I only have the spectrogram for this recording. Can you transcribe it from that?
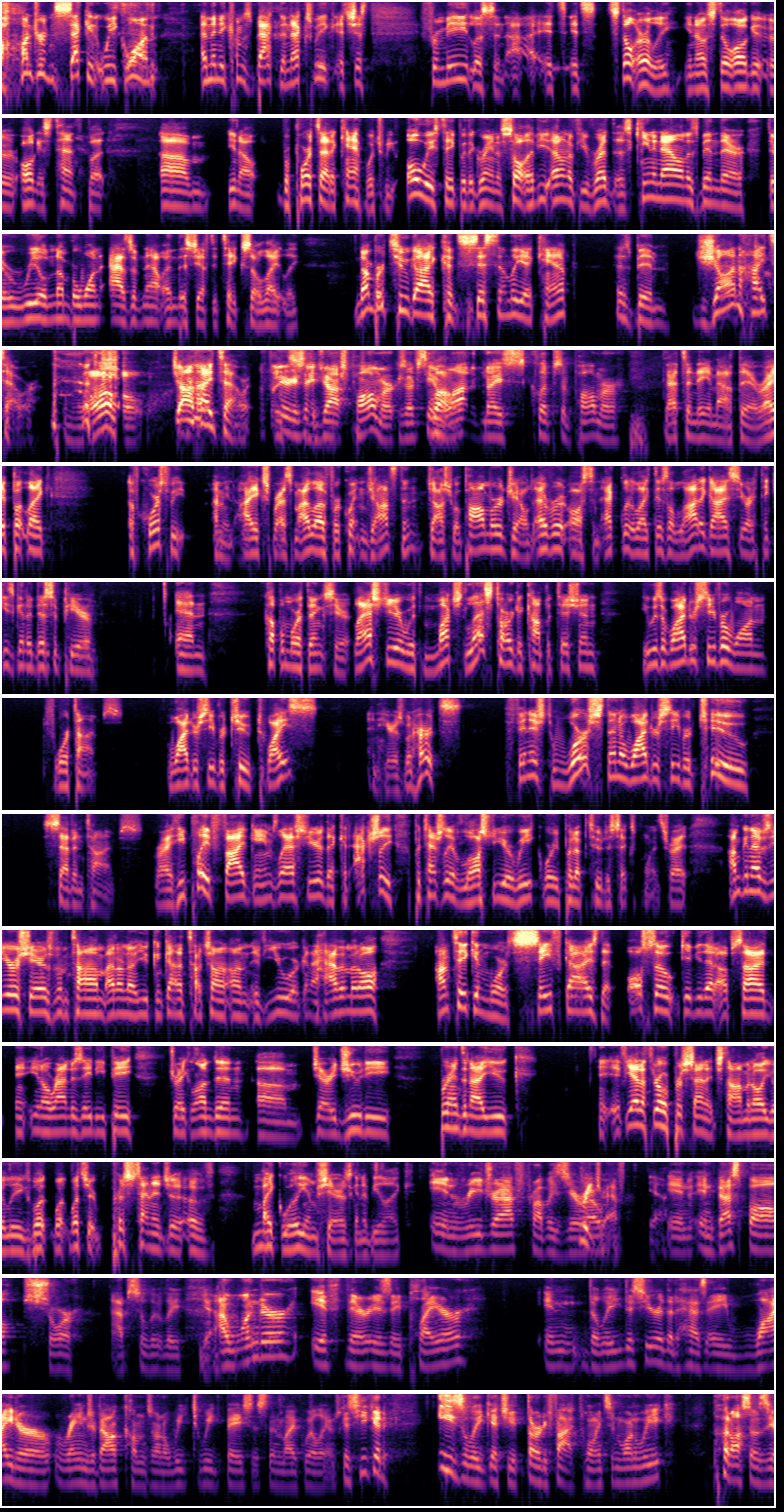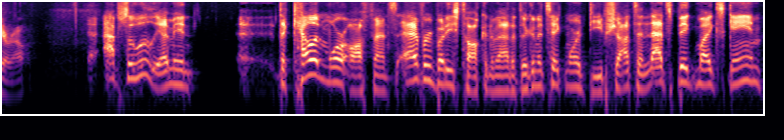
102nd week one and then he comes back the next week? It's just for me, listen, I, it's it's still early, you know, still August or August 10th, but um, you know, reports out of camp, which we always take with a grain of salt. Have you? I don't know if you've read this. Keenan Allen has been their their real number one as of now, and this you have to take so lightly. Number two guy consistently at camp has been John Hightower. Whoa. John Hightower. I thought you were going to say Josh Palmer because I've seen well, a lot of nice clips of Palmer. That's a name out there, right? But like, of course, we I mean, I express my love for Quentin Johnston, Joshua Palmer, Gerald Everett, Austin Ekeler. Like, there's a lot of guys here. I think he's going to disappear. And a couple more things here. Last year, with much less target competition, he was a wide receiver one four times, wide receiver two twice. And here's what hurts finished worse than a wide receiver two seven times, right? He played five games last year that could actually potentially have lost you your week where he put up two to six points, right? I'm going to have zero shares of him, Tom. I don't know. You can kind of touch on, on if you are going to have him at all. I'm taking more safe guys that also give you that upside, eh, you know, around his ADP. Drake London, um, Jerry Jeudy, Brandon Aiyuk, If you had to throw a percentage, Tom, in all your leagues, what, what what's your percentage of Mike Williams shares going to be like? In redraft, probably zero. Redraft, yeah. In in best ball, sure, absolutely. Yeah. I wonder if there is a player in the league this year that has a wider range of outcomes on a week to week basis than Mike Williams because he could easily get you 35 points in one week, but also zero. Absolutely. I mean, eh, the Kellen Moore offense, everybody's talking about it. They're going to take more deep shots, and that's Big Mike's game.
